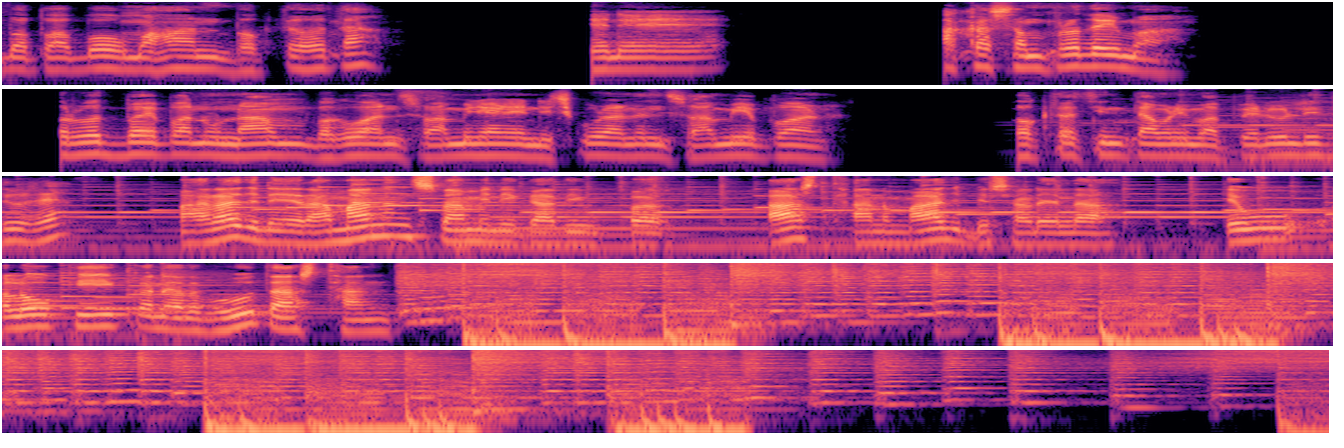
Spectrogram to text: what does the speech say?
બાપા બહુ મહાન ભક્ત હતા. જેને આખા સંપ્રદાયમાં પર્વતભાઈ પાનું નામ ભગવાન સ્વામિનારાયણ નિષ્કુળાનંદ સ્વામીએ પણ ભક્ત ચિંતામણીમાં પેલું લીધું છે. મહારાજને રામાનંદ સ્વામીની ગાદી ઉપર આ સ્થાનમાં જ બેસાડેલા એવું અલૌકિક અને અદ્ભુત આ સ્થાન છે.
